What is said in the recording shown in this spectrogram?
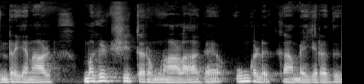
இன்றைய நாள் மகிழ்ச்சி தரும் நாளாக உங்களுக்கு அமைகிறது.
